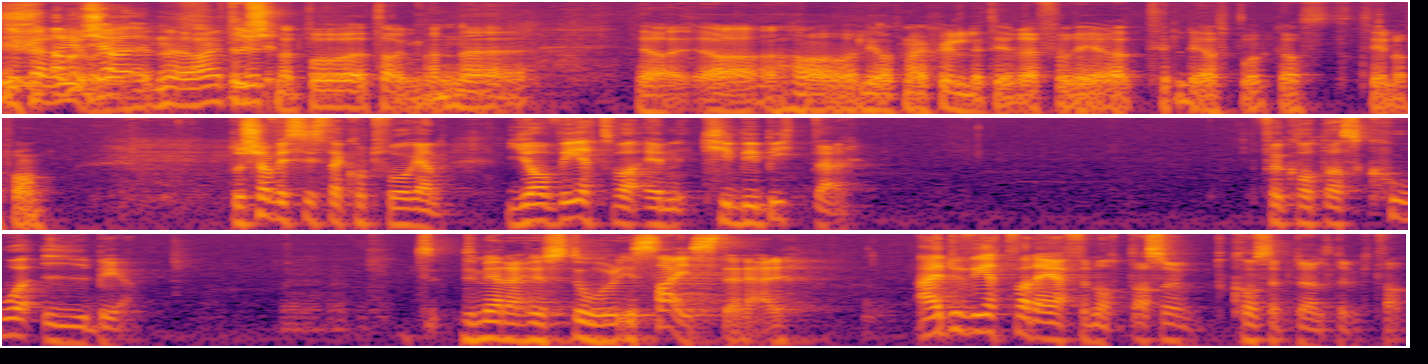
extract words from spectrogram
I Ja, perioder. Nu har jag inte du lyssnat på ett tag men eh, Jag, jag har gjort mig skyldig till att referera till deras podcast till och från. Då kör vi sista kortfrågan. Jag vet vad en kibibit är. Förkortas KIB. Du- Du menar hur stor i size den är? Nej, du vet vad det är för något. Alltså konceptuellt i vilket fall.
